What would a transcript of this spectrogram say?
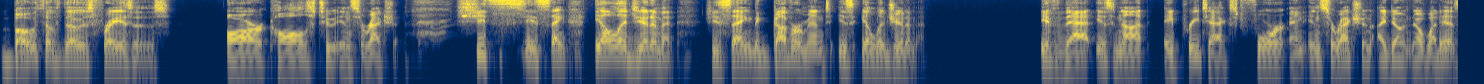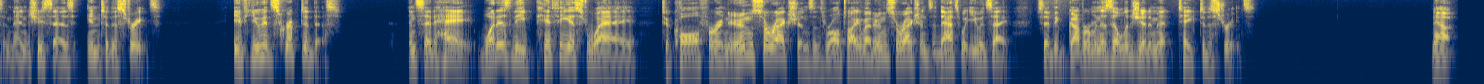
both of those phrases are calls to insurrection. she's, she's saying illegitimate. She's saying the government is illegitimate. If that is not a pretext for an insurrection, I don't know what is. And then she says, into the streets. If you had scripted this and said, hey, what is the pithiest way to call for an insurrection, since we're all talking about insurrections, and that's what you would say. You said the government is illegitimate, take to the streets. Now,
